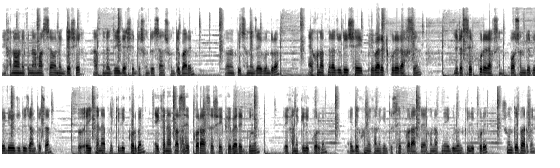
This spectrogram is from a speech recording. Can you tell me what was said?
এখানে অনেক নাম আছে, অনেক দেশের। আপনারা যেই দেশেরটা শুনতে চান, শুনতে পারেন। আমি পিছনে যাই বন্ধুরা। এখন আপনারা যদি সেই ফেভারেট করে রাখছেন, যেটা সেভ করে রাখছেন, পছন্দের রেডিও যদি জানতে চান, তো এইখানে আপনি ক্লিক করবেন। এইখানে আপনার সেভ করা আছে সেই ফেভারেটগুলো তো এখানে ক্লিক করবেন। এই দেখুন, এখানে কিন্তু সেভ করা আছে। এখন আপনি এইগুলো ক্লিক করে শুনতে পারবেন।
